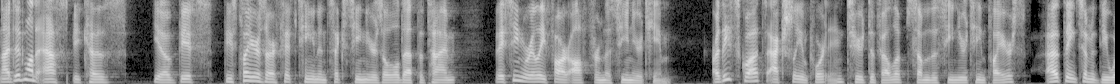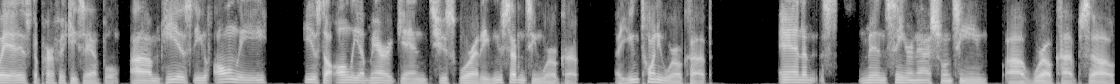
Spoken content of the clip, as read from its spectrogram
Now I did want to ask because you know these these players are 15 and 16 years old at the time. They seem really far off from the senior team. Are these squads actually important to develop some of the senior team players? I think Timothy Weah is the perfect example. Um, he is the only he is the only American to score at a U17 World Cup, a U20 World Cup, and a men's senior national team uh, World Cup. So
